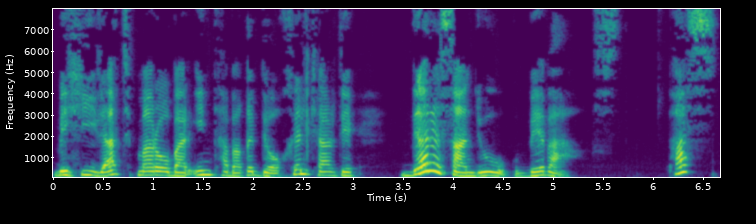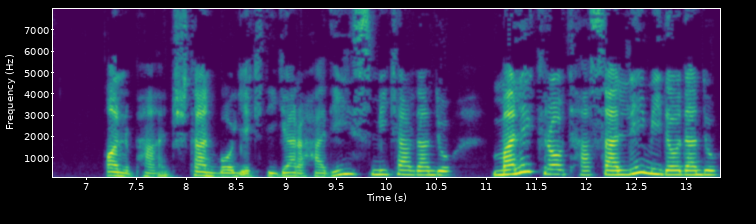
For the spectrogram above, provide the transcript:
به حیلت مرا بر این طبقه داخل کرده در صندوق ببست. پس آن پنج تن با یکدیگر حدیث می کردند و ملک را تسلی می دادند و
